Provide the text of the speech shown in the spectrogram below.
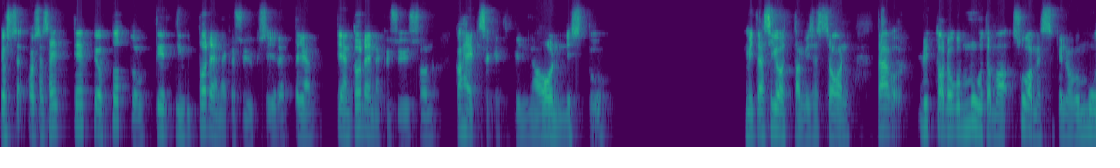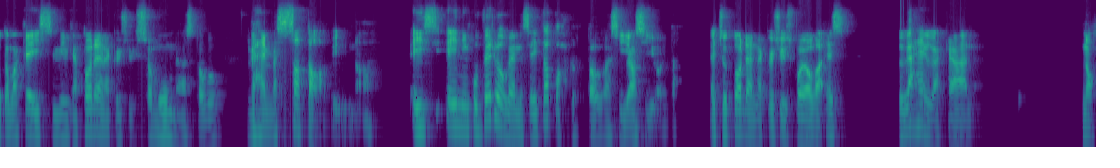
Jos, koska sä te ette ole tottunut niin kuin todennäköisyyksiin, että teidän, teidän todennäköisyys on 80 pinnaa onnistuu, mitä sijoittamisessa on. Tämä on, nyt on ollut muutama, Suomessakin on ollut muutama keissi, minkä todennäköisyys on mun mielestä ollut lähemmäs sataa pinnaa. Ei, ei niin kuin vedolle, niin se ei tapahdu tällaisia asioita. Että sun todennäköisyys voi olla edes lähelläkään, no,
